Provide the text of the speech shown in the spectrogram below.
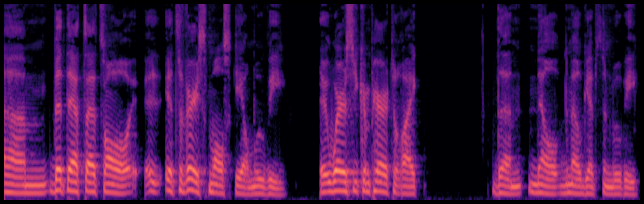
Um, but that's that's all. It, it's a very small scale movie. It- whereas you compare it to like the Mel the Mel Gibson movie,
